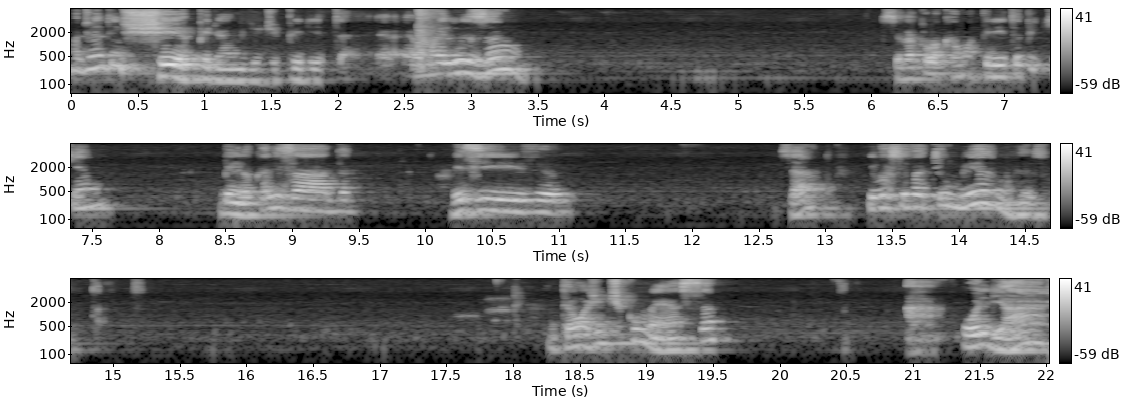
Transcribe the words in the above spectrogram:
Não adianta encher a pirâmide de pirita, é, é uma ilusão. Você vai colocar uma perita pequena, bem localizada, visível, certo? E você vai ter o mesmo resultado. Então a gente começa a olhar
